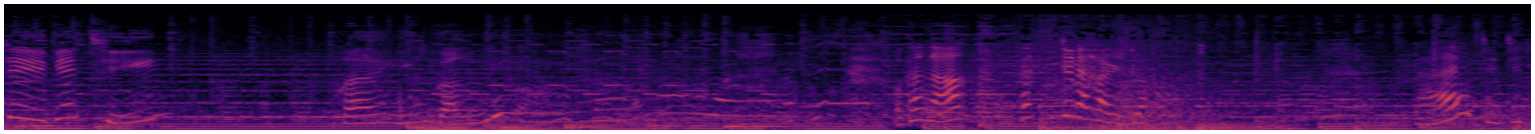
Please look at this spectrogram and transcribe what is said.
这边请，欢迎光临。我看看啊，哎，这边还有一个，来煎鸡腿。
